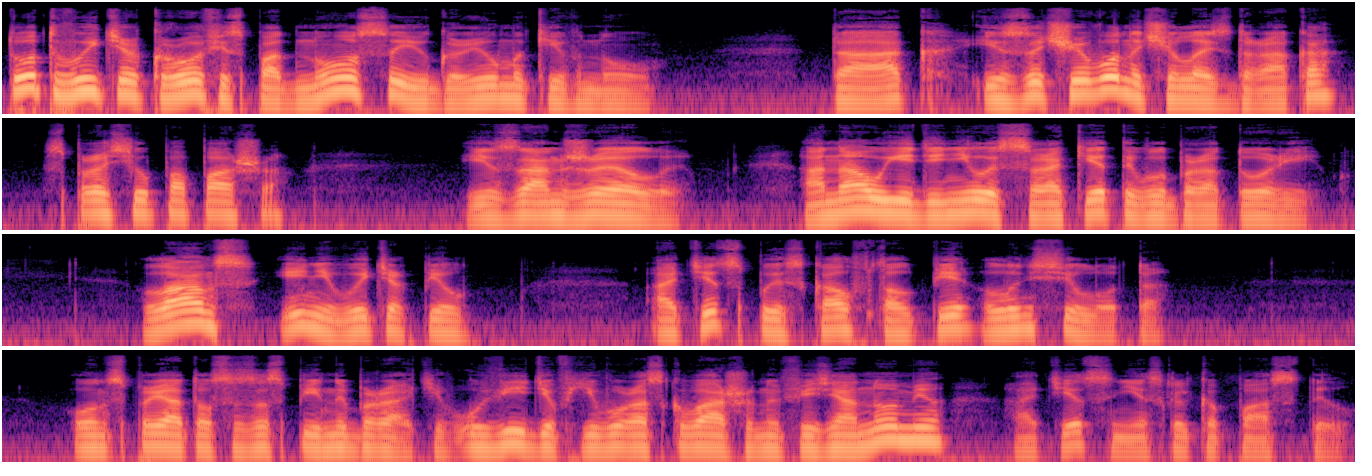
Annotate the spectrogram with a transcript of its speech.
Тот вытер кровь из-под носа и угрюмо кивнул. «Так, из-за чего началась драка?» — спросил папаша. «Из-за Анжелы. Она уединилась с ракетой в лаборатории. Ланс и не вытерпел. Отец поискал в толпе Ланселота. Он спрятался за спины братьев. Увидев его расквашенную физиономию, отец несколько поостыл.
